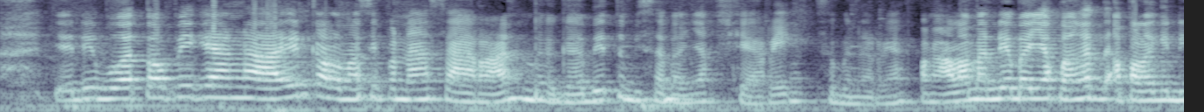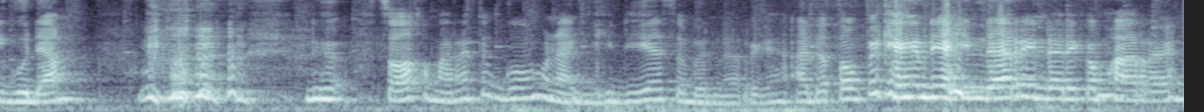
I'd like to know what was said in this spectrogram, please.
Jadi buat topik yang lain, kalau masih penasaran, Mbak Gabe tuh bisa banyak sharing sebenarnya. Pengalaman dia banyak banget, apalagi di gudang. Soalnya kemarin tuh gue menagih dia sebenarnya. Ada topik yang dia hindarin dari kemarin.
